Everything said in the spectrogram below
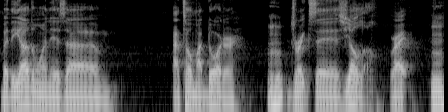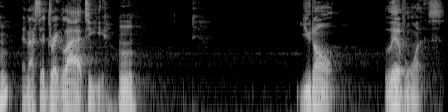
But the other one is, um, I told my daughter, Mm-hmm. Drake says YOLO, right? Mm-hmm. And I said, Drake lied to you. Mm. You don't live once.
